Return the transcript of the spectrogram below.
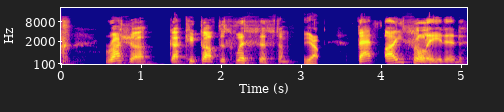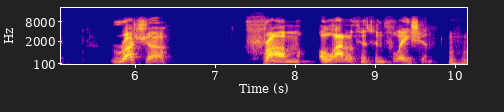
Russia got kicked off the SWIFT system. Yep. That isolated Russia from a lot of this inflation. Mm-hmm.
